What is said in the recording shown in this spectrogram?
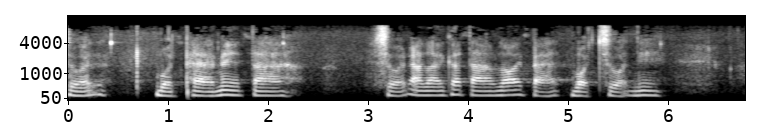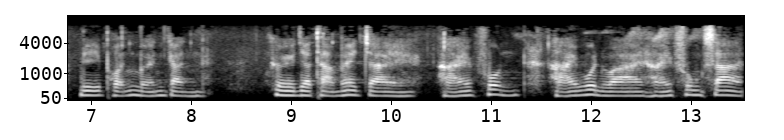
สวดบทแผ่เมตตา สวดอะไรก็ตามร้อยแปดบทสวดนี้มีผลเหมือนกัน คือจะทำให้ใจหายฟุ้น หายวุ่นวาย หายฟุ้งซ่าน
